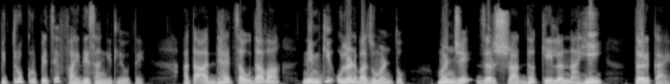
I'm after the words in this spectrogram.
पितृकृपेचे फायदे सांगितले होते. आता अध्याय चौदावा नेमकी उलट बाजू मांडतो. म्हणजे जर श्राद्ध केलं नाही तर काय?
